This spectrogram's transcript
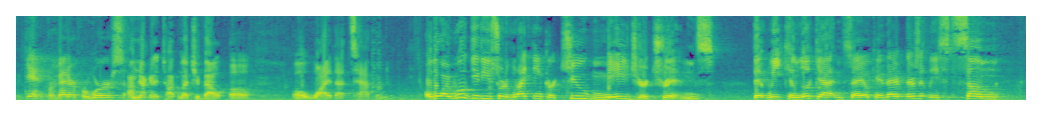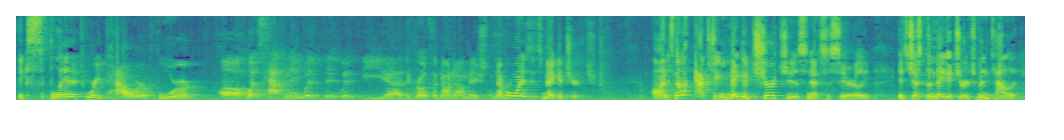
Again, for better, for worse, I'm not going to talk much about uh, uh, why that's happened. Although I will give you sort of what I think are two major trends that we can look at and say, okay, there, there's at least some explanatory power for uh, what's happening with the, with the, uh, the growth of non denominational. Number one is it's megachurch. And it's not actually megachurches necessarily, it's just the megachurch mentality.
